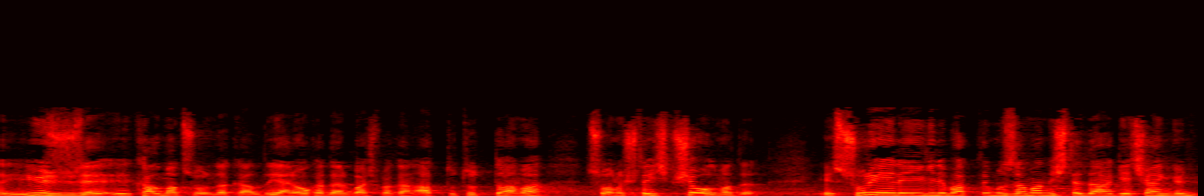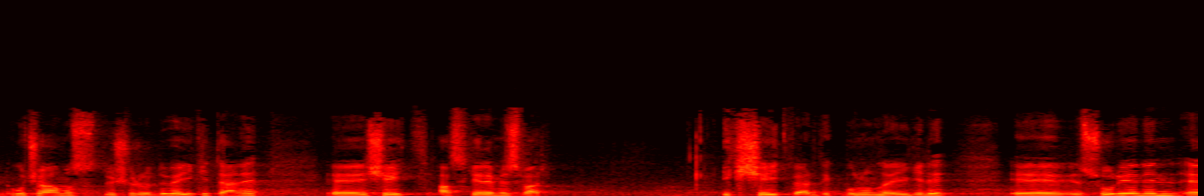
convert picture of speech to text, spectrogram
yüz yüze kalmak zorunda kaldı. Yani o kadar başbakan attı tuttu ama sonuçta hiçbir şey olmadı. E, Suriye ile ilgili baktığımız zaman işte daha geçen gün uçağımız düşürüldü ve iki tane e, şehit askerimiz var. İki şehit verdik bununla ilgili. Ee, Suriye'nin e,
